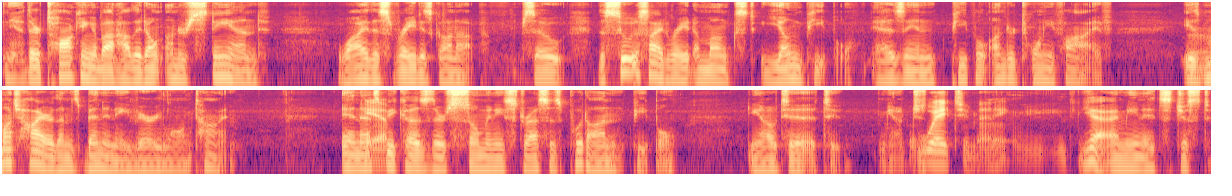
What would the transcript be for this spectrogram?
yeah, they're talking about how they don't understand why this rate has gone up. So the suicide rate amongst young people, as in people under twenty five, is mm-hmm. much higher than it's been in a very long time. And that's Yep. because there's so many stresses put on people, you know, to to you know just Way too many. yeah, I mean, it's just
